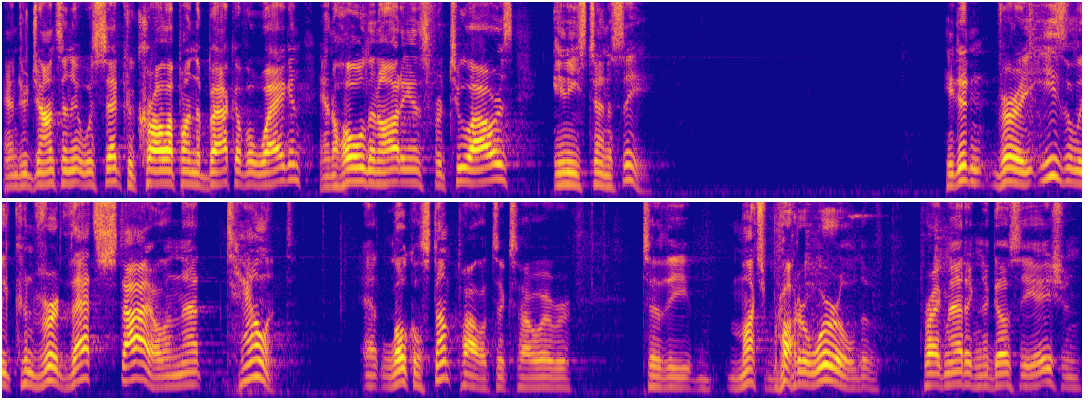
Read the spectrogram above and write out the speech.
Andrew Johnson, it was said, could crawl up on the back of a wagon and hold an audience for two hours in East Tennessee. He didn't very easily convert that style and that talent at local stump politics, however, to the much broader world of pragmatic negotiation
